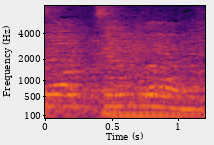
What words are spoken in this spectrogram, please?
September.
